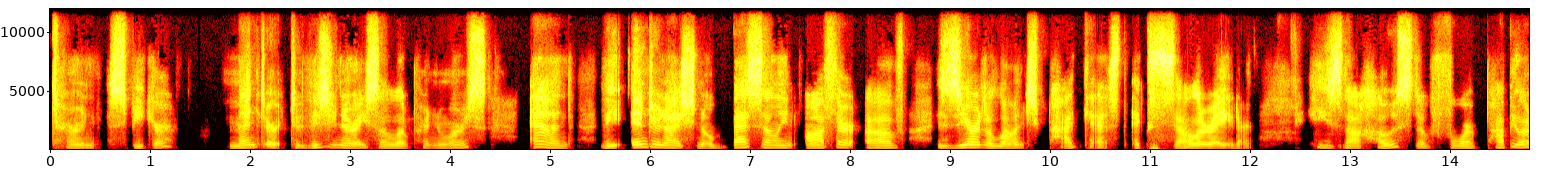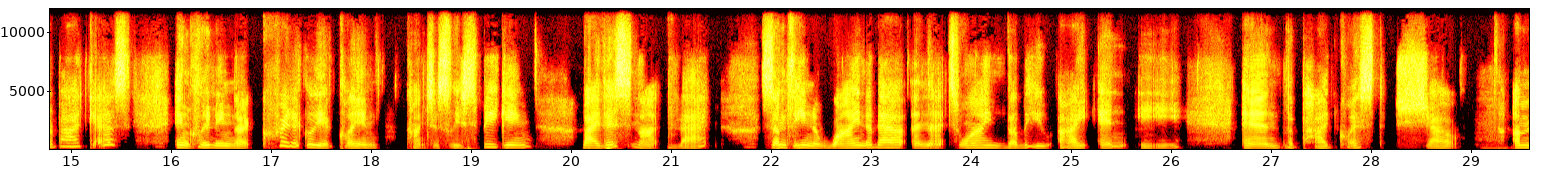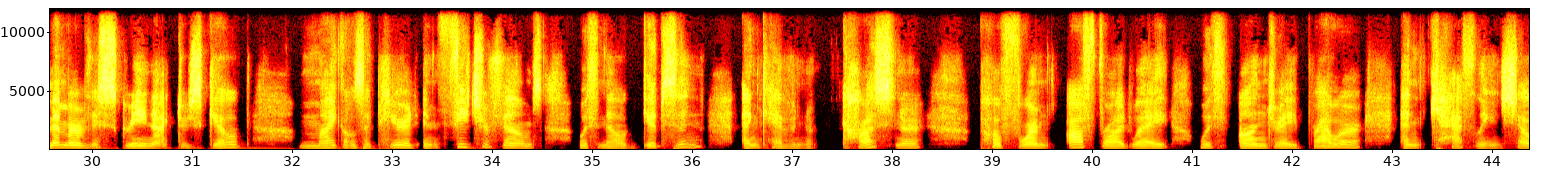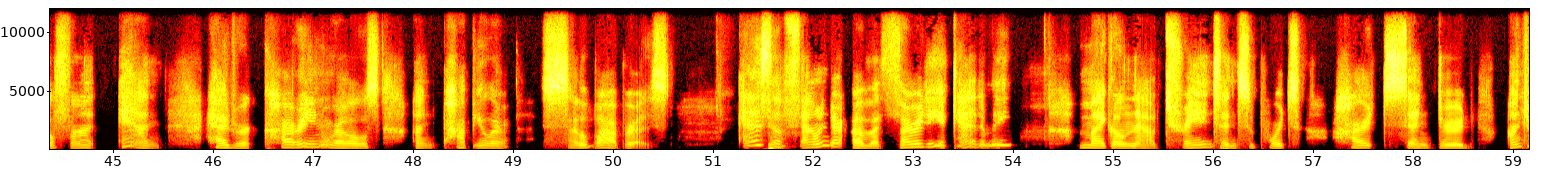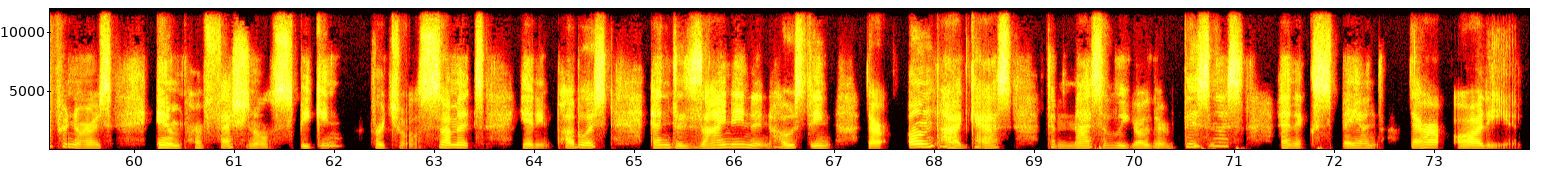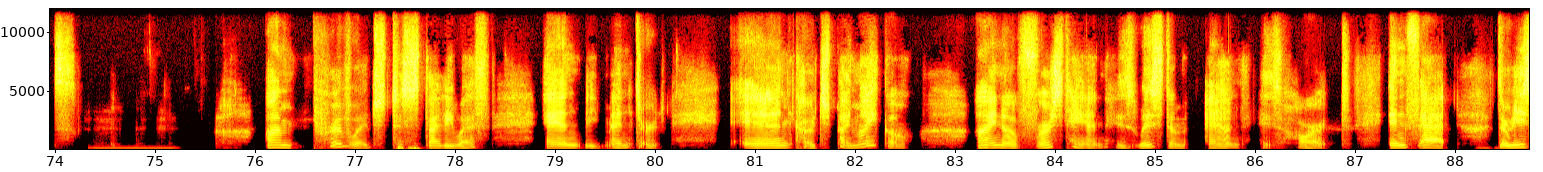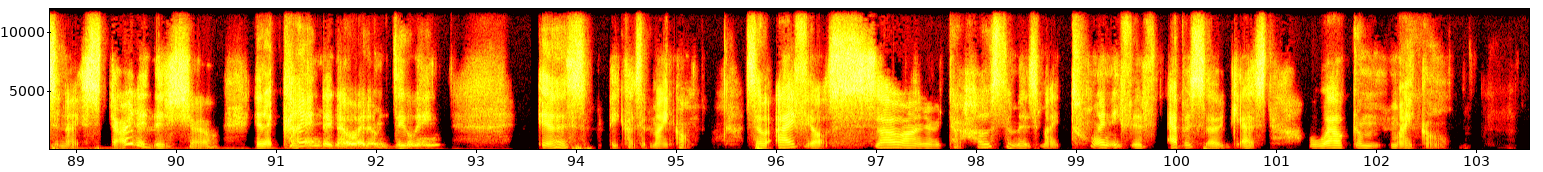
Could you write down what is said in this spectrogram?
turned speaker, mentor to visionary solopreneurs and the international best-selling author of Zero to Launch podcast Accelerator. He's the host of four popular podcasts, including the critically acclaimed Consciously Speaking, Buy This Not That, Something to Whine About, and that's Wine, W-I-N-E, and the PodQuest Show. A member of the Screen Actors Guild, Michaels appeared in feature films with Mel Gibson and Kevin Costner, performed off-Broadway with Andre Braugher and Kathleen Chalfant, and had recurring roles on popular soap operas. As a founder of Authority Academy, Michael now trains and supports heart-centered entrepreneurs in professional speaking, virtual summits, getting published, and designing and hosting their own podcasts to massively grow their business and expand their audience. I'm privileged to study with and be mentored and coached by Michael. I know firsthand his wisdom and his heart. In fact, the reason I started this show, and I kind of know what I'm doing, is because of Michael. So I feel so honored to host him as my 25th episode guest. Welcome, Michael.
